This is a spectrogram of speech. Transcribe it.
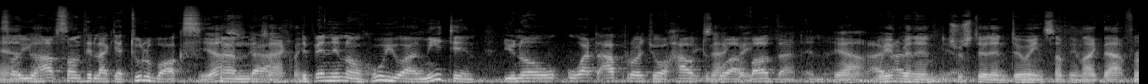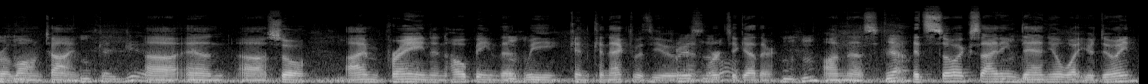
so you uh, have something like a toolbox, Yes, and uh, exactly. depending on who you are meeting, you know what approach or how to go about that. And uh, Yeah, I- we've I been think, yeah. interested in doing something like that for Mhm. a long time. Okay, good. Uh, and uh, so I'm praying and hoping that Mhm. we can connect with you Praise and work Lord. together Mhm. on this. Yeah. It's so exciting, Daniel, what you're doing.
